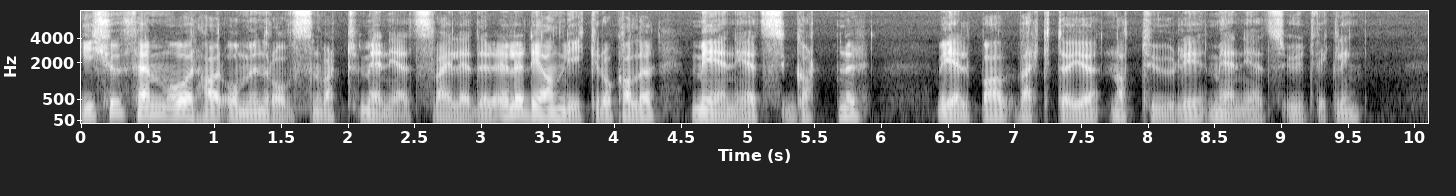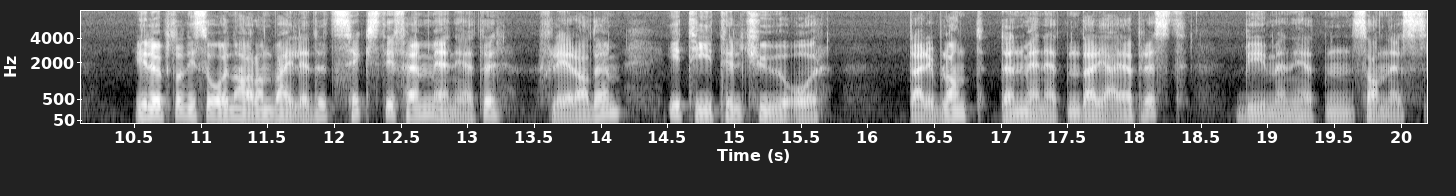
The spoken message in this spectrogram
I 25 år har Åmund Rolfsen vært menighetsveileder, eller det han liker å kalle menighetsgartner ved hjelp av verktøyet naturlig menighetsutvikling. I løpet av disse årene har han veiledet 65 menigheter, flere av dem i 10–20 år, deriblant den menigheten der jeg er prest, bymenigheten Sandnes.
